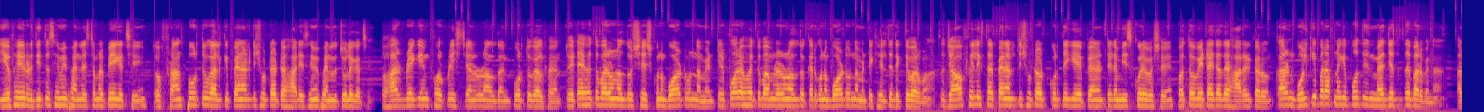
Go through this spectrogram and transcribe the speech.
ইউএফআই এর দ্বিতীয় সেমিফাইনালিস্ট আমরা পেয়ে গেছি। তো ফ্রান্স পর্তুগালকে পেনাল্টি শুটআউটে হারিয়ে সেমিফাইনালে চলে গেছে। তো heart breaking for Cristiano Ronaldo and Portugal fan তো এটাই হয়তো বা রোনালদো শেষ কোনো বড় টুর্নামেন্ট এরপরে হয়তো বা আমরা রোনালদোকে আর কোনো বড় টুর্নামেন্টে খেলতে দেখতে পারব না। তো যাওয়া ফেলিক্স তার পেনাল্টি শুটআউট করতে গিয়ে পেনাল্টিটা মিস করে বসে। হয়তো এটাই তাদের হারের কারণ। কারণ গোলকিপার আপনাকে প্রতিদিন ম্যাচ জেতাতে পারবে না। আর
